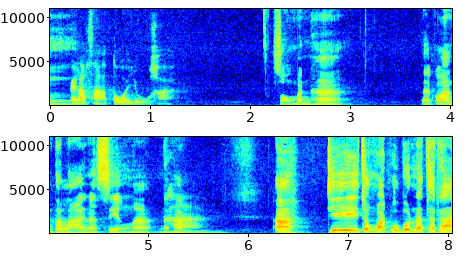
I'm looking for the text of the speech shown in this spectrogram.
มไปรักษาตัวอยู่ค่ะ 2,500 แต่ก็อันตรายนะเสี่ยงมากนะครับค่ะอะที่จังหวัดอุบลราชธา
